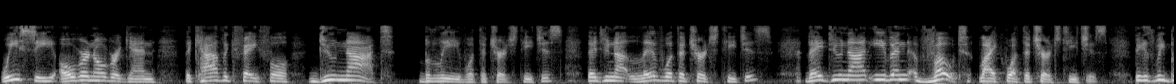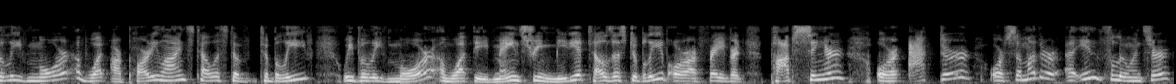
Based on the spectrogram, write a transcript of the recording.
we see over and over again the Catholic faithful do not believe what the church teaches. They do not live what the church teaches. They do not even vote like what the church teaches. Because we believe more of what our party lines tell us to, to believe. We believe more of what the mainstream media tells us to believe, or our favorite pop singer, or actor, or some other uh, influencer,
